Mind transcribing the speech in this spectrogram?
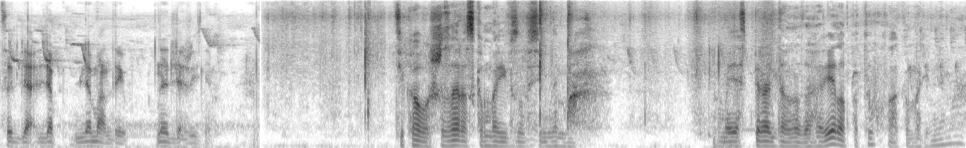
Це для, для, для мандрів, не для життя. Цікаво, що зараз комарів зовсім нема. Моя спіраль давно догоріла, потухла, а комарів нема.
